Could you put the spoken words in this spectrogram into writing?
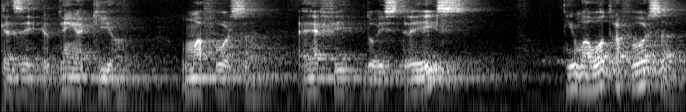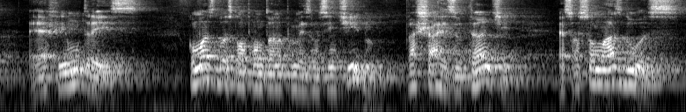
Quer dizer, eu tenho aqui ó, uma força F23 e uma outra força F13. Como as duas estão apontando para o mesmo sentido, para achar resultante é só somar as duas.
